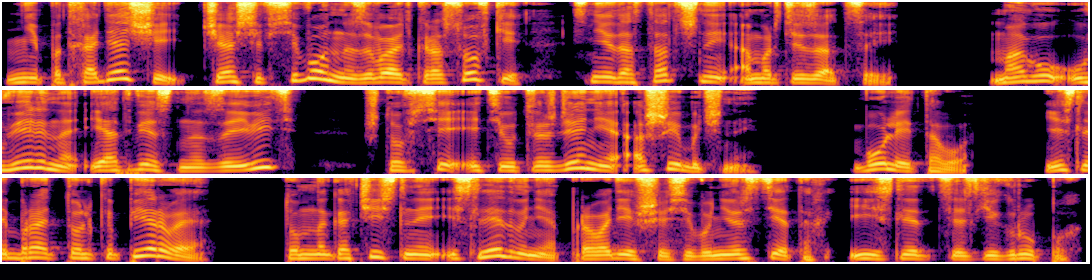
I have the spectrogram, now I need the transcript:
Неподходящей чаще всего называют кроссовки с недостаточной амортизацией. Могу уверенно и ответственно заявить, что все эти утверждения ошибочны. Более того, если брать только первое, то многочисленные исследования, проводившиеся в университетах и исследовательских группах,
